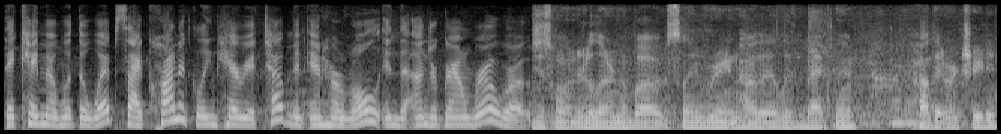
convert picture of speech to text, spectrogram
They came up with a website chronicling Harriet Tubman and her role in the Underground Railroad. Just wanted to learn about slavery and how they lived back then, how they were treated.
